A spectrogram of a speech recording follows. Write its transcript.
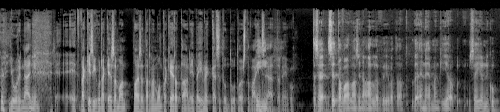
juuri näin. Niin. Et väkisin kun näkee samanlaisen tarinan monta kertaa, niin eipä ihmekään se tuntuu toista niin. itseään. Että niin se, se tavallaan siinä alleviivataan enemmänkin, ja se ei ole, niin kuin,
